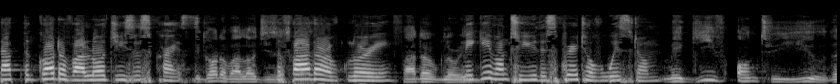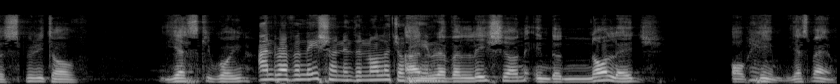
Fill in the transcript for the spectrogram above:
That the God of our Lord Jesus Christ, the God of our Lord Jesus the Father Christ, of glory, Father of glory, may give unto you the spirit of wisdom, may give unto you the spirit of yes, keep going, and revelation in the knowledge of and Him, and revelation in the knowledge of him. Yes, ma'am.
